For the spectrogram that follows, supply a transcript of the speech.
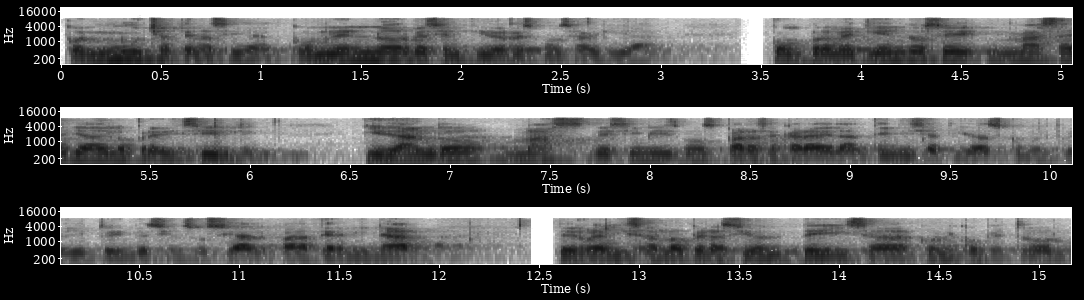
con mucha tenacidad, con un enorme sentido de responsabilidad, comprometiéndose más allá de lo previsible y dando más de sí mismos para sacar adelante iniciativas como el proyecto de inversión social, para terminar de realizar la operación de ISA con Ecopetrol,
